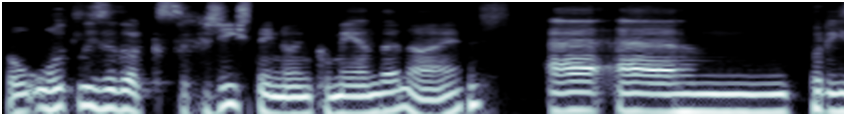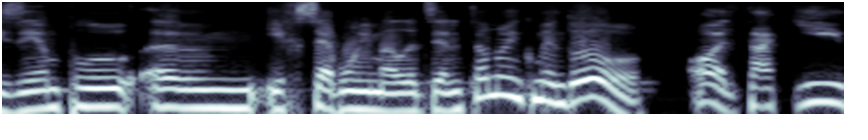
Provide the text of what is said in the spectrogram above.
o, utilizador que se registra e não encomenda, não é? Uh, ah, um, por exemplo, um, e recebe um e-mail a dizer, então não encomendou, olha, está aqui,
